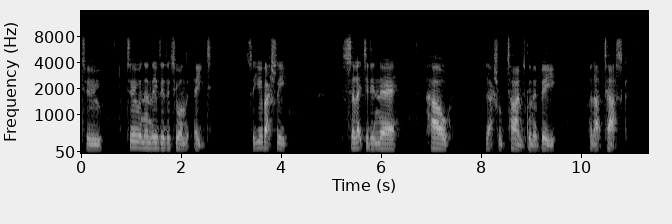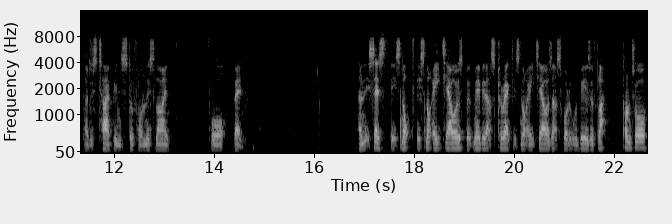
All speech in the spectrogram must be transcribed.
two, two, and then leave the other two on the eight. So you've actually selected in there how the actual time is going to be for that task by just typing stuff on this line for Ben. And it says it's not it's not 80 hours, but maybe that's correct. It's not 80 hours. That's what it would be as a flat contour.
